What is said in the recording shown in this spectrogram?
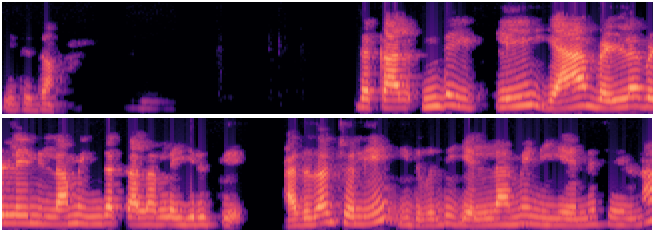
இதுதான். இந்த கல் இந்த இட்லி ஏன் வெள்ளை வெள்ளைன்னு இல்லாம இந்த கலர்ல இருக்கு? அதுதான் சொல்லி இது வந்து எல்லாமே நீங்க என்ன செய்யணும்னா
